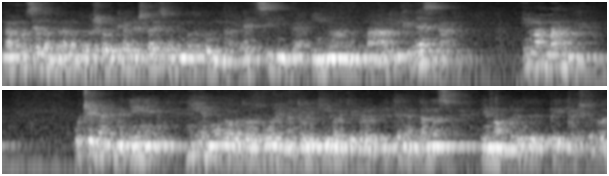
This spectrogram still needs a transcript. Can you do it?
nakon sedam dana došao i kaže šta je s onim odgovorima? Reci im da imam Malik, ne znam. Imam Malik. Učenjak Medine nije mogao da odgovori na toliki veliki broj pitanja. Danas imamo ljude, pitaj što god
